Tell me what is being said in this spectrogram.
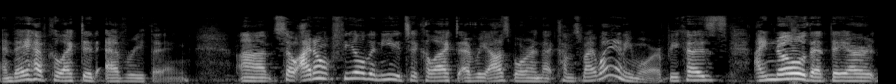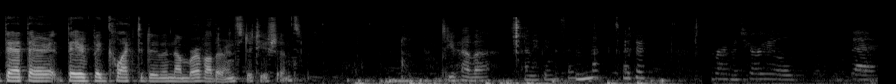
and they have collected everything. Um, so I don't feel the need to collect every Osborne that comes my way anymore because I know that they are that they're they've been collected in a number of other institutions. Do you have a, anything to say? No. Okay. materials that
